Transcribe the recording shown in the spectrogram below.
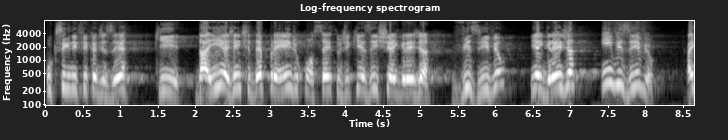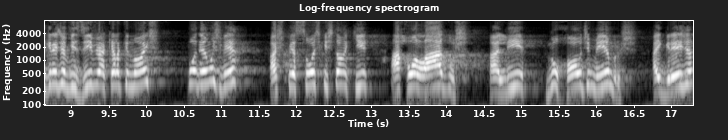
O que significa dizer que daí a gente depreende o conceito de que existe a igreja visível e a igreja invisível. A igreja visível é aquela que nós podemos ver, as pessoas que estão aqui arrolados ali no hall de membros. A igreja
